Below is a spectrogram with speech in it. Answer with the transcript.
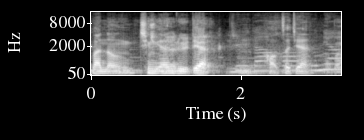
万能青年旅店。嗯，好，再见。拜拜。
